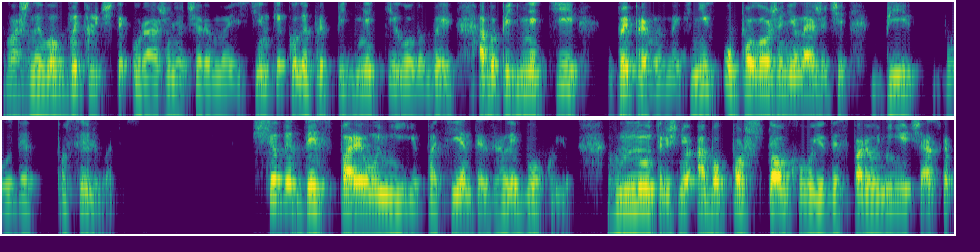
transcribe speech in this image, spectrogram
Важливо виключити ураження черевної стінки, коли при піднятті голови або піднятті випрямлених ніг у положенні лежачі біль буде посилюватися. Щодо диспареонії, пацієнти з глибокою, внутрішньою або поштовховою диспареонією часто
